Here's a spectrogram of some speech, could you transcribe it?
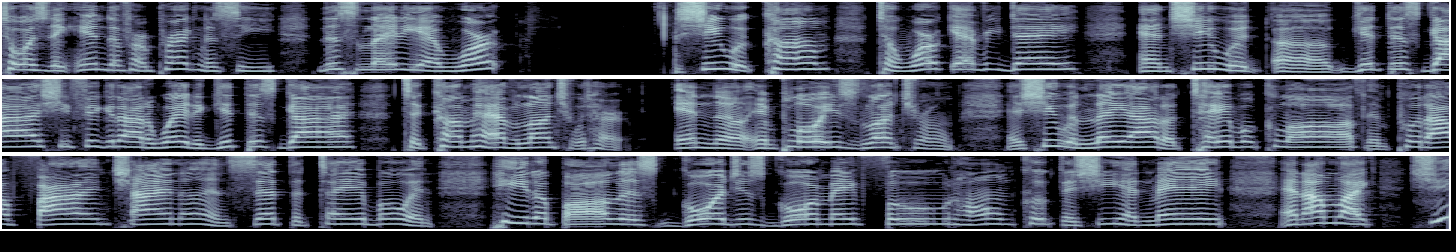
towards the end of her pregnancy, this lady at work, she would come to work every day and she would uh, get this guy. She figured out a way to get this guy to come have lunch with her. In the employees' lunchroom, and she would lay out a tablecloth and put out fine china and set the table and heat up all this gorgeous gourmet food, home cooked that she had made. And I'm like, she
